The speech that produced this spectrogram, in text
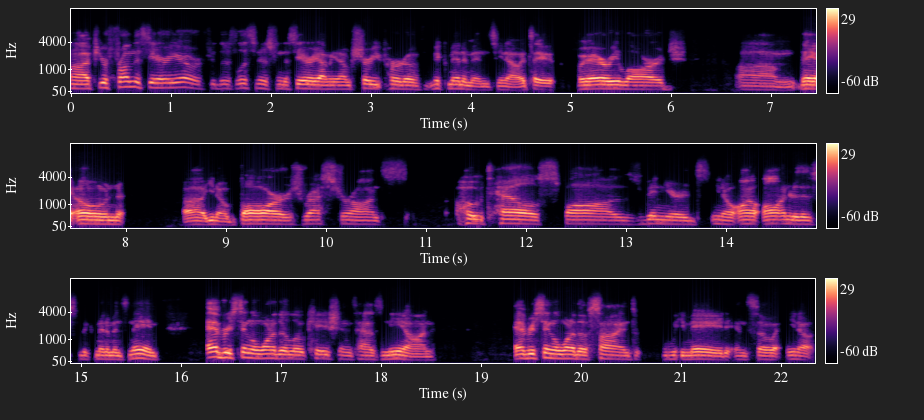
uh, if you're from this area or if there's listeners from this area, I mean, I'm sure you've heard of McMenamins. You know, it's a very large. Um, they own, uh, you know, bars, restaurants, hotels, spas, vineyards. You know, all, all under this McMenamins name. Every single one of their locations has neon. Every single one of those signs we made, and so you know,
